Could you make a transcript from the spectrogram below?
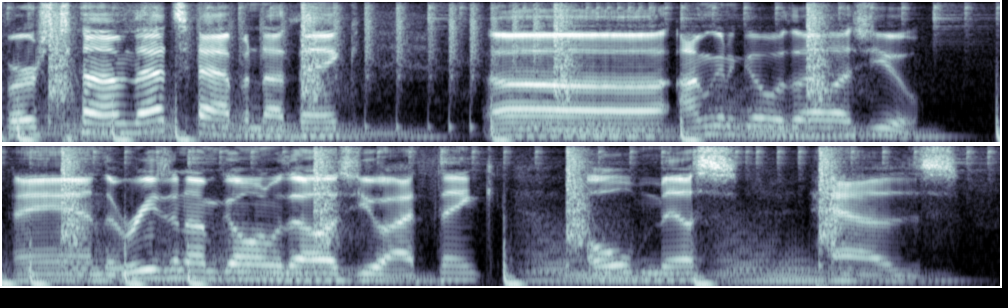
First time that's happened, I think. Uh, I'm gonna go with LSU, and the reason I'm going with LSU, I think Ole Miss has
